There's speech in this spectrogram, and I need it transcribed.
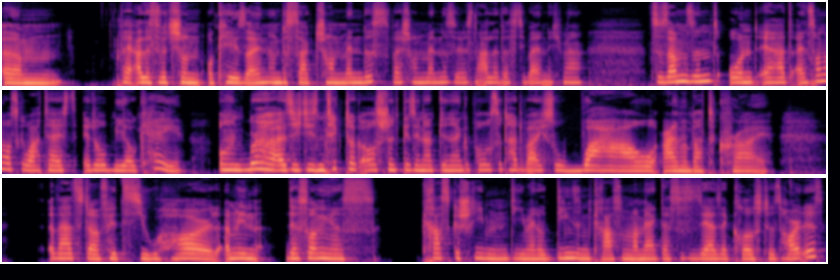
Ähm, weil alles wird schon okay sein. Und das sagt Sean Mendes, weil Sean Mendes, wir wissen alle, dass die beiden nicht mehr zusammen sind. Und er hat einen Song rausgebracht, der heißt It'll Be Okay. Und bruh, als ich diesen TikTok-Ausschnitt gesehen habe, den er gepostet hat, war ich so, wow, I'm about to cry. That stuff hits you hard. I mean, der Song ist krass geschrieben, die Melodien sind krass und man merkt, dass es sehr, sehr close to his heart ist.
